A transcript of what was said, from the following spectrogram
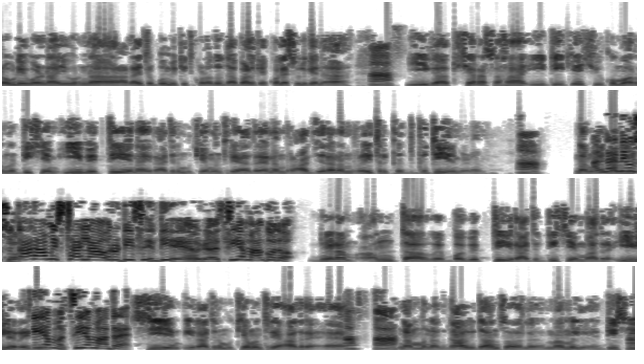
ರೌಡಿಗಳನ್ನ ಇವ್ರನ್ನ ರೈತರ ಭೂಮಿ ಕಿತ್ಕೊಳ್ಳೋದು ದಬಾಳ್ಕೆ ಕೊಲೆ ಸುಲಿಗೆನ? ಈಗ ಅಕ್ಷರ ಸಹ ಈ D K Shivakumar D C M ಈ ವ್ಯಕ್ತಿ ಏನ ಈ ರಾಜ್ಯದ ಮುಖ್ಯಮಂತ್ರಿ ಆದ್ರೆ ನಮ್ ರಾಜ್ಯದ ನಮ್ ರೈತರ ಗತಿ ಏನ್ ಮೇಡಮ್? ನಮ್ಗೆ ಇಷ್ಟ ಇಲ್ಲ ಅವರು ಸಿಎಂ ಆಗೋದು. ಮೇಡಮ್ ಅಂತ ಒಬ್ಬ ವ್ಯಕ್ತಿ ಈ ರಾಜ್ಯದ ಡಿ ಸಿ ಎಂ ಆದ್ರೆ ಈಗಲೇ ರೈತ ಸಿಎಂ ಸಿಎಂ ಆದ್ರೆ. ಸಿಎಂ ಈ ರಾಜ್ಯದ ಮುಖ್ಯಮಂತ್ರಿ ಆದ್ರೆ ನಮ್ಮ ನಮ್ಮನ್ನ ನಾವು ವಿಧಾನಸಭೆ ಮಾಮೂಲಿ ಡಿ ಸಿ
